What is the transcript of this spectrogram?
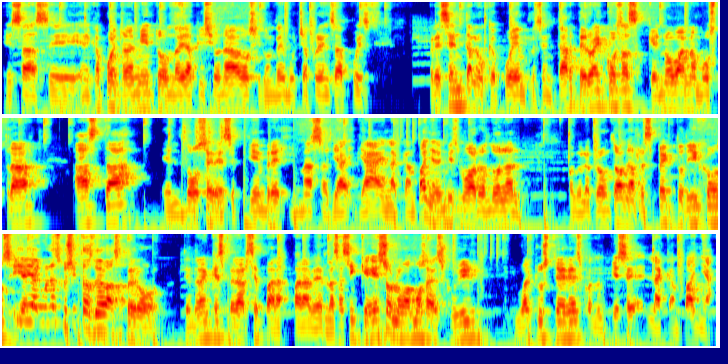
esas eh, en el campo de entrenamiento donde hay aficionados y donde hay mucha prensa, pues presentan lo que pueden presentar, pero hay cosas que no van a mostrar hasta el 12 de septiembre y más allá ya en la campaña. El mismo Aaron Donald, cuando le preguntaron al respecto, dijo, sí, hay algunas cositas nuevas, pero tendrán que esperarse para, para verlas. Así que eso lo vamos a descubrir, igual que ustedes, cuando empiece la campaña.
